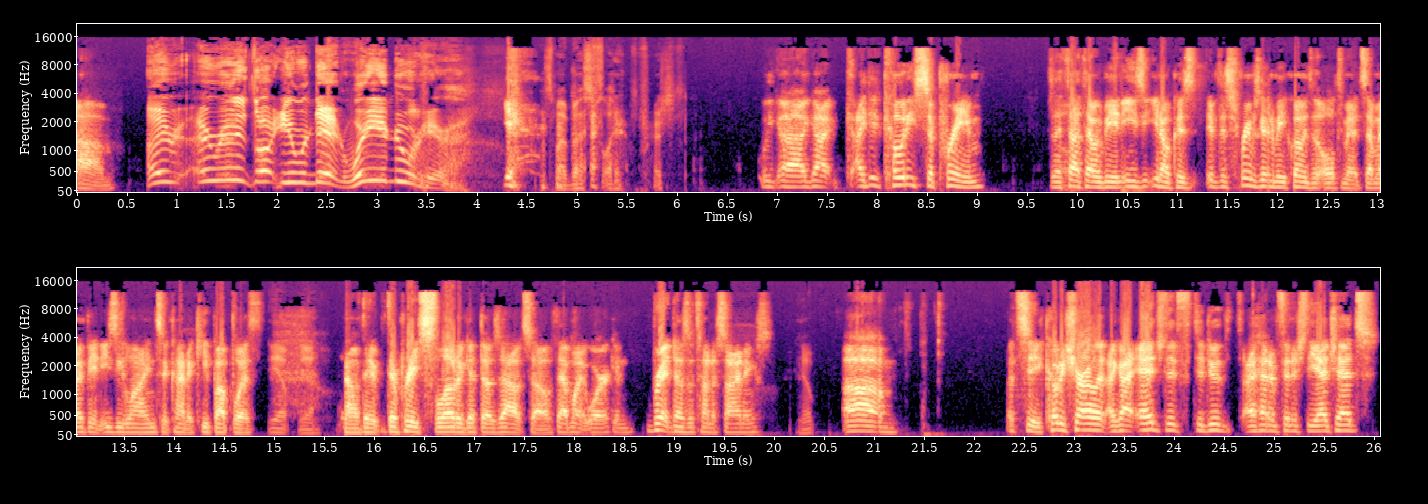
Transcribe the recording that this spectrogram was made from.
um, I, I really thought you were dead. What are you doing here? yeah, That's my best Flair impression. we uh, I got I did Cody Supreme. 'Cause I thought that would be an easy, you know, because if the Supreme's going to be equivalent to the Ultimates, that might be an easy line to kind of keep up with. Yep, yeah. You know, they they're pretty slow to get those out, so that might work. And Britt does a ton of signings. Yep. Um, let's see, Cody Charlotte. I got Edge to, to do. I had him finish the Edge heads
